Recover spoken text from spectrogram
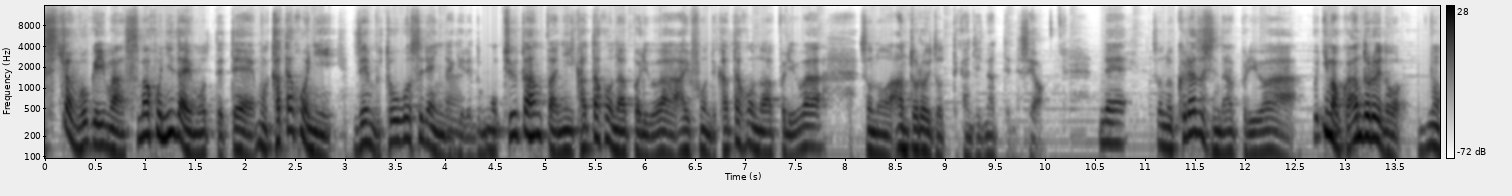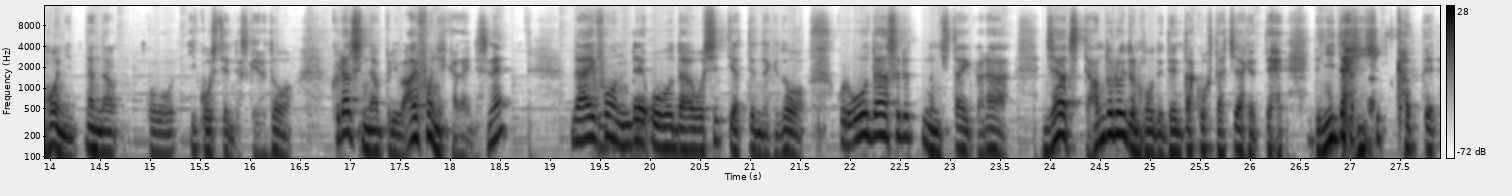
しかも僕今スマホ2台持ってて、もう片方に全部統合すりゃいいんだけれども、中途半端に片方のアプリは iPhone で片方のアプリはその Android って感じになってるんですよ。で、そのくら寿司のアプリは、今こう Android の方にだんだんこう移行してるんですけれど、くら寿司のアプリは iPhone にしかないんですね。で、iPhone でオーダーをしってやってるんだけど、これオーダーするのにしたいから、じゃあつって Android の方で電卓を立ち上げて、で、2台使って、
